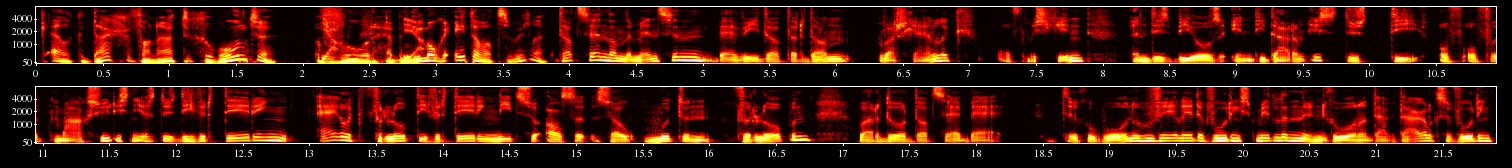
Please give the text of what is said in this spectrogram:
elke dag vanuit de gewoonte voor hebben. Die mogen eten wat ze willen. Dat zijn dan de mensen bij wie dat er dan waarschijnlijk, of misschien, een dysbiose in die darm is. Dus die, of, of het maagzuur is niet. Dus die vertering, eigenlijk verloopt die vertering niet zoals ze zou moeten verlopen, waardoor dat zij bij de gewone hoeveelheden voedingsmiddelen, hun gewone dagdagelijkse voeding,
